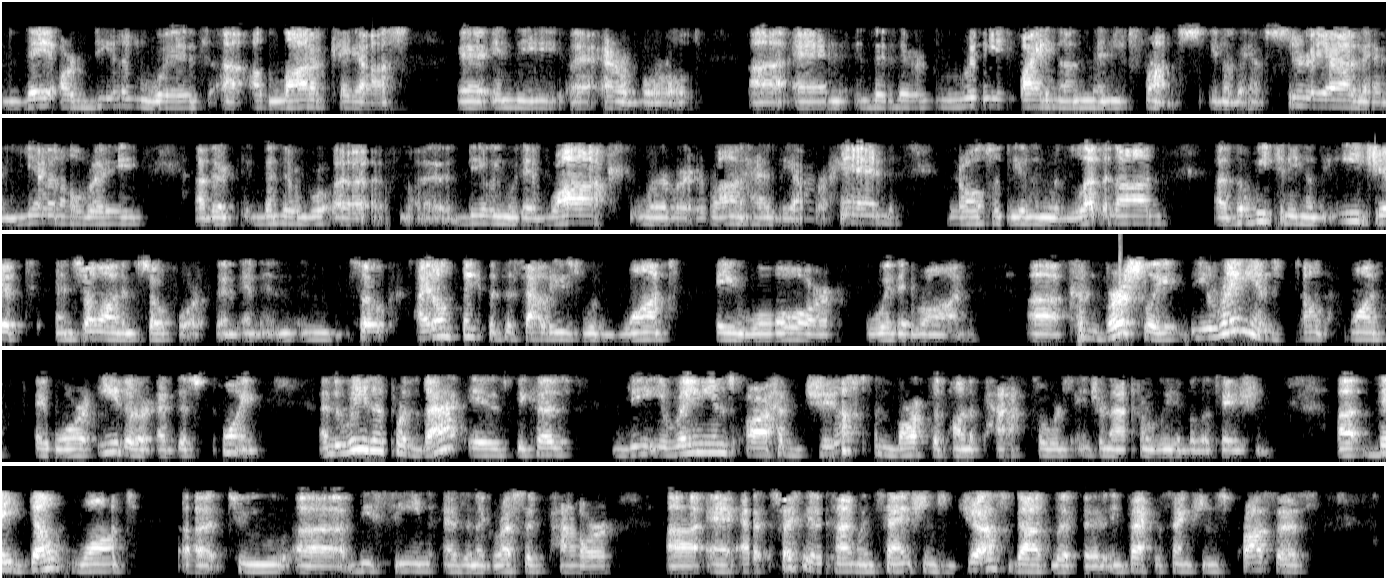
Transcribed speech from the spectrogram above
they are dealing with a lot of chaos in the Arab world. Uh, and they're really fighting on many fronts. You know, they have Syria, they have Yemen already. Uh, they're, then they're uh, dealing with Iraq, where, Iran has the upper hand. They're also dealing with Lebanon uh, the weakening of Egypt, and so on and so forth. And, and, and, and, so I don't think that the Saudis would want a war with Iran. Uh, conversely, the Iranians don't want a war either at this point. And the reason for that is because the Iranians are, have just embarked upon a path towards international rehabilitation. Uh, they don't want uh, to uh, be seen as an aggressive power uh, and especially at a time when sanctions just got lifted. In fact, the sanctions process,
